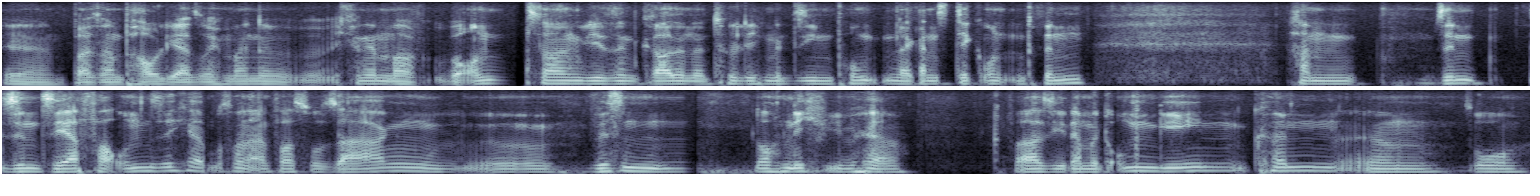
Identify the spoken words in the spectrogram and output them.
äh, bei St. Pauli? Also ich meine, ich kann ja mal über uns sagen, wir sind gerade natürlich mit sieben Punkten da ganz dick unten drin. Haben, sind, sind sehr verunsichert, muss man einfach so sagen, äh, wissen noch nicht, wie wir quasi damit umgehen können. Ähm, so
